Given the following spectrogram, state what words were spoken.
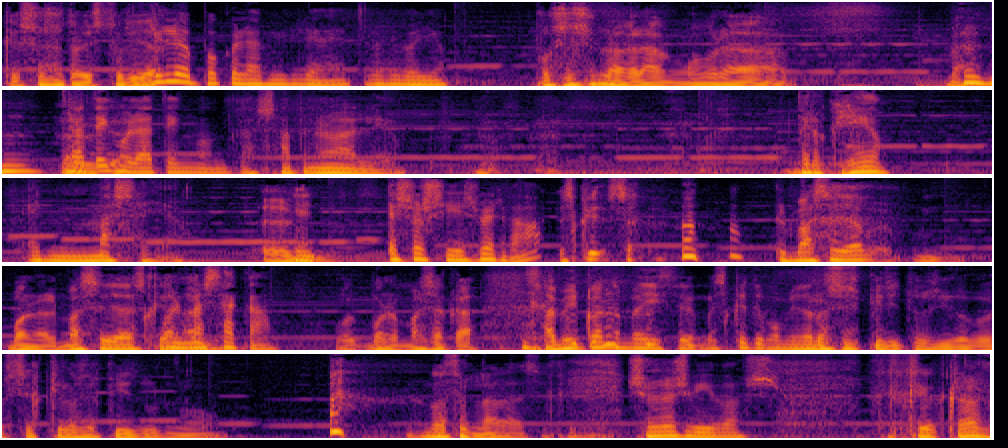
que eso es otra historia, Yo leo poco la Biblia, eh, te lo digo yo. pues es una gran obra. Bueno. La, tengo, la tengo en casa, pero no la leo. Pero creo en más allá. Eh, En- eso sí es verdad. es que el más allá, mm, bueno, el más allá es que O el más mí- acá. Bueno, el más acá. A mí cuando me dicen, es que tengo miedo a los espíritus, digo, pues si es que los espíritus no, no hacen nada. si Es que, Son los vivos. es que, claro.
